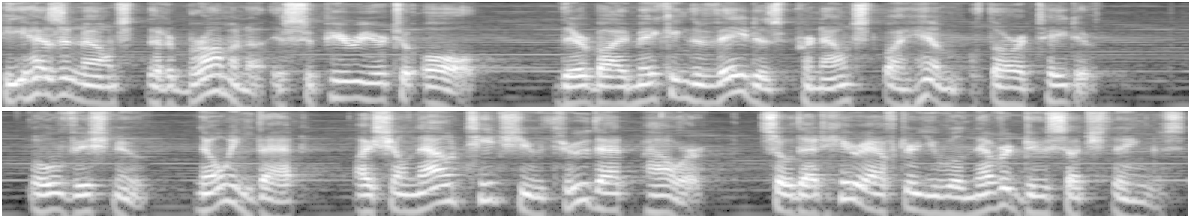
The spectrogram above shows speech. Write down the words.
He has announced that a Brahmana is superior to all, thereby making the Vedas pronounced by him authoritative. O Vishnu, knowing that, I shall now teach you through that power, so that hereafter you will never do such things.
